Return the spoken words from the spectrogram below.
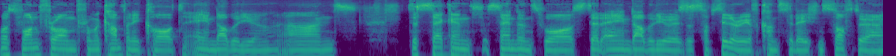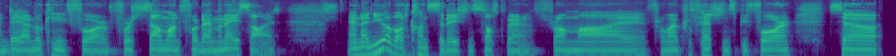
was one from from a company called A&W and the second sentence was that A&W is a subsidiary of Constellation Software and they are looking for, for someone for the M&A side. And I knew about Constellation Software from my from my professions before. So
